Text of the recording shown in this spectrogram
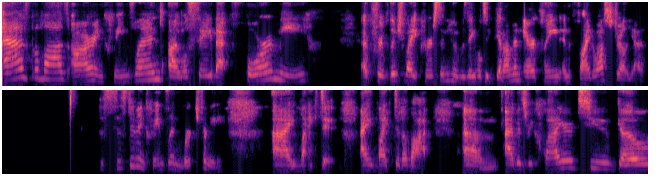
As the laws are in Queensland, I will say that for me, a privileged white person who was able to get on an airplane and fly to Australia, the system in Queensland worked for me. I liked it. I liked it a lot. Um, I was required to go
